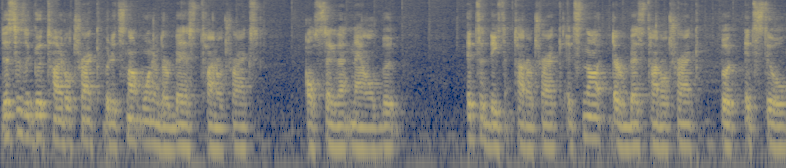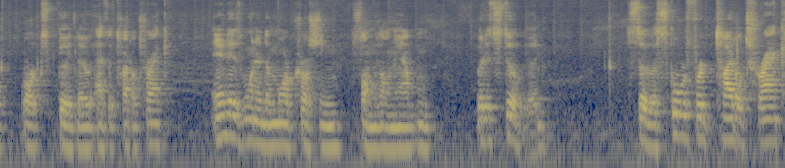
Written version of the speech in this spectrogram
this is a good title track, but it's not one of their best title tracks. I'll say that now, but it's a decent title track. It's not their best title track, but it still works good though as a title track. And it is one of the more crushing songs on the album, but it's still good. So the score for title track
